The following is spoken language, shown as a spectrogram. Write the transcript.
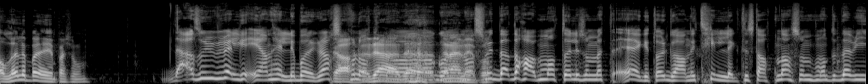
alle eller bare én person? Altså, Vi velger én heldig borger da, som Ja, får lov det til er- å det gå inn. Så vi- det, det har på en måte liksom et eget organ i tillegg til staten, da, som på en måte, det er vi,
